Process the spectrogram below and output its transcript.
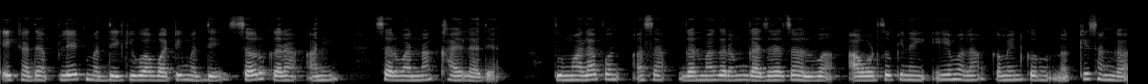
एखाद्या प्लेटमध्ये किंवा वाटीमध्ये सर्व करा आणि सर्वांना खायला द्या. तुम्हाला पण असा गरमागरम गाजराचा हलवा आवडतो की नाही हे मला कमेंट करून नक्की सांगा.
